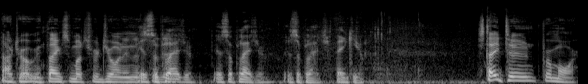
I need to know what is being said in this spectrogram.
Dr. Hogan, thanks so much for joining us. It's today. a pleasure. It's a pleasure. It's a pleasure. Thank you. Stay tuned for more.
